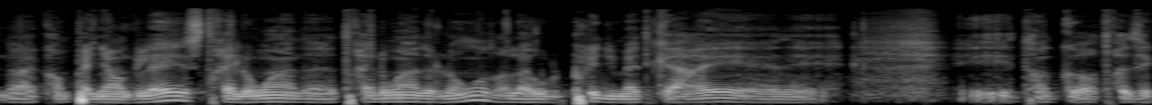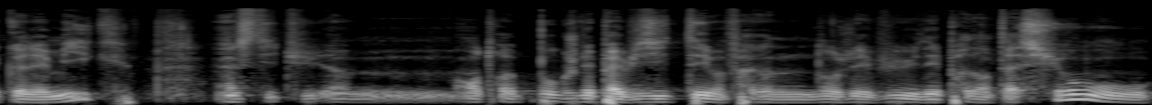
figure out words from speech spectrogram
dans la campagne anglaise, très loin de, très loin de Londres, là où le prix du mètre carré est, encore très économique. Institut, entrepôt que je n'ai pas visité, enfin, dont j'ai vu des présentations où,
